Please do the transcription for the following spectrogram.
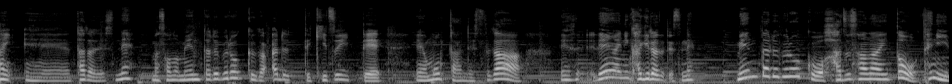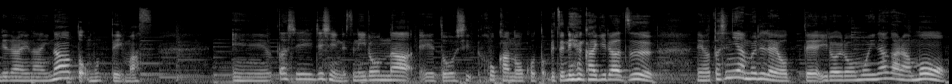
はい、えー、ただですね、まあ、そのメンタルブロックがあるって気づいて、えー、思ったんですが、えー、恋愛に限らずですねメンタルブロックを外さないと手に入れられないなと思っています。えー、私自身ですねいろんな、えーと、と他のこと別に限らず、えー、私には無理だよっていろいろ思いながらも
